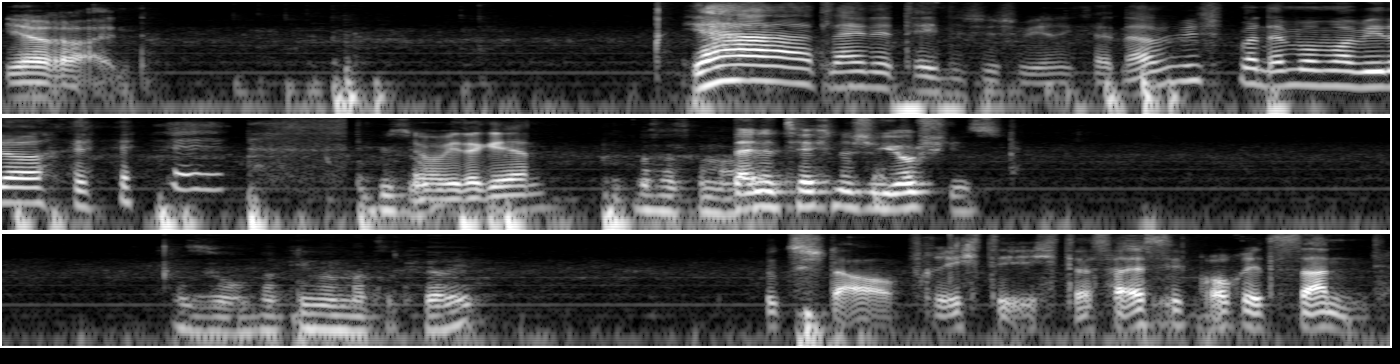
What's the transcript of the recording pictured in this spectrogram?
hier rein. Ja, kleine technische Schwierigkeiten. Aber wischt man immer mal wieder. Wieso? immer wieder gern. Was hast du gemacht? Deine technische Yoshis. So, dann fliegen wir mal zur Query. Glücksstaub, richtig. Das heißt, ich brauche jetzt Sand.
